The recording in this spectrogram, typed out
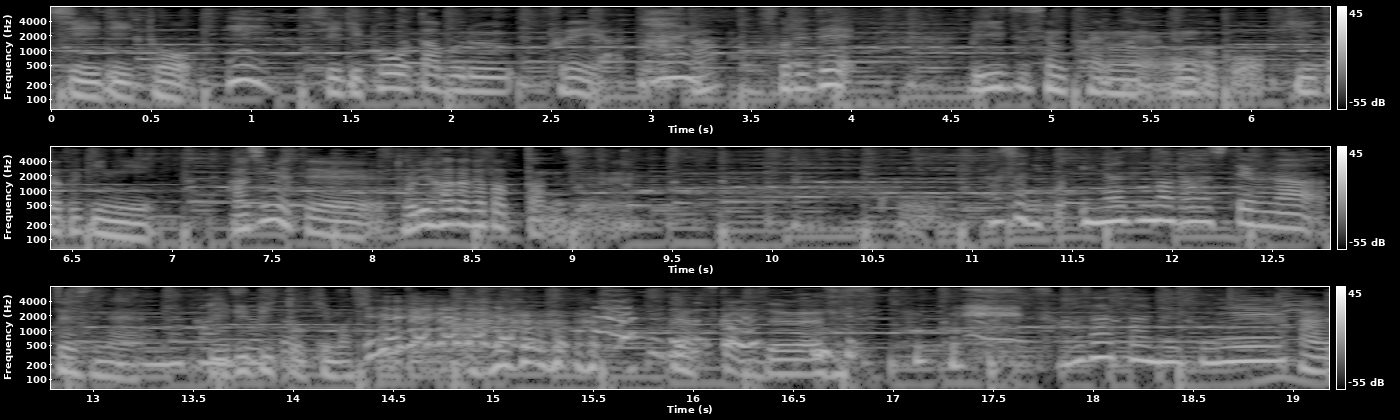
CD とええ。CD ポータブルプレイヤーっていうんですか、それでビーズ先輩のね音楽を聴いた時に初めて鳥肌が立ったんですよね。こまさにこう稲妻が走ったようなうですね。ビビビッときましたみたいな。やつかもしれないです。そうだったんですね。はい。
